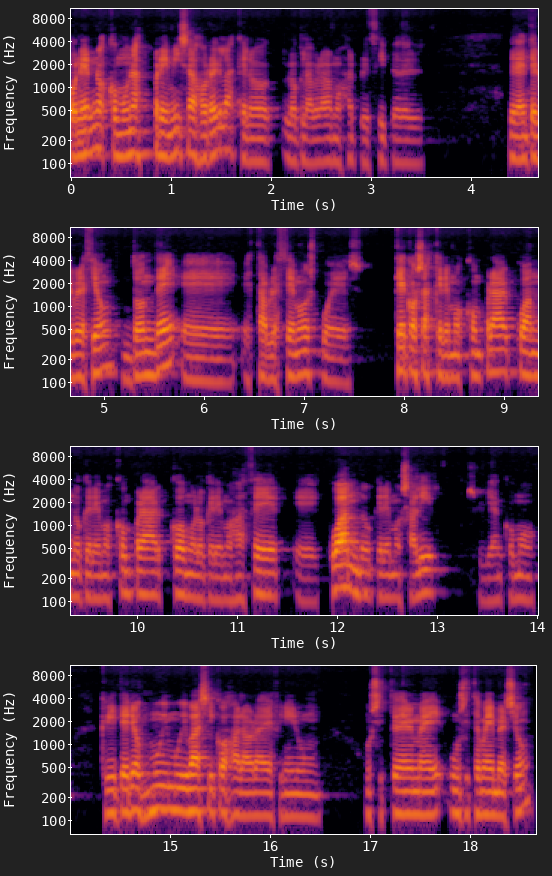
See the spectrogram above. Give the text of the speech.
ponernos como unas premisas o reglas, que lo, lo que hablábamos al principio de la intervención, donde establecemos pues qué cosas queremos comprar, cuándo queremos comprar, cómo lo queremos hacer, eh, cuándo queremos salir. Serían como criterios muy, muy básicos a la hora de definir un, sistema, un sistema de inversión.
